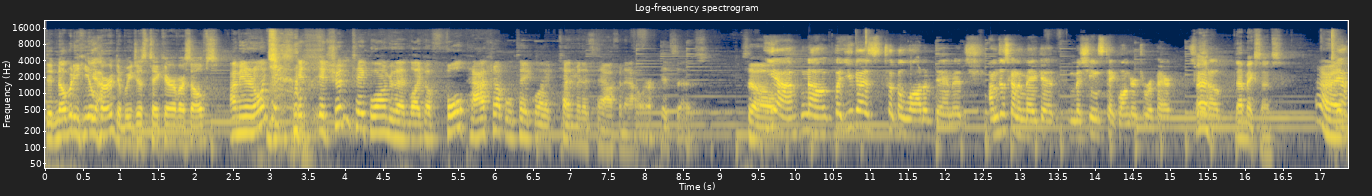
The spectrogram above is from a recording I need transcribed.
Did nobody heal Yeah. her? Did we just take care of ourselves? I mean, it only takes. it, it shouldn't take longer than like a full patch up will take like ten minutes to half an hour. It says. So. Yeah, no, but you guys took a lot of damage. I'm just gonna make it. Machines take longer to repair. Straight Eh, up. that makes sense. All right. Yeah,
